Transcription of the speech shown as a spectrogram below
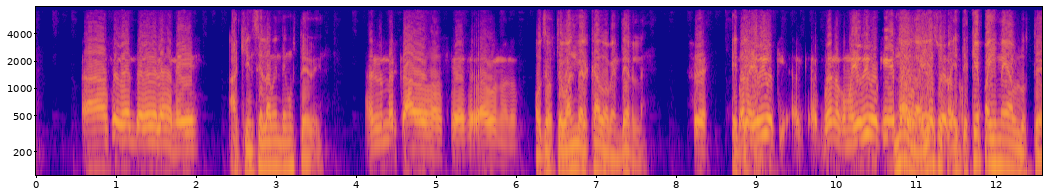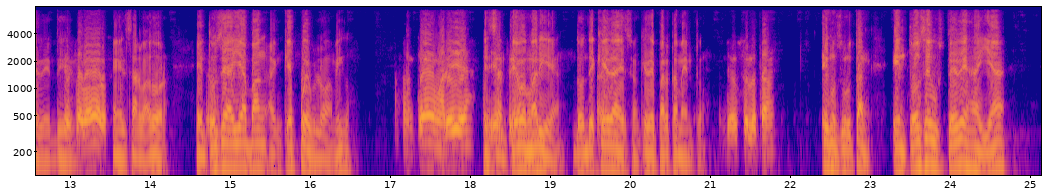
Ah, se vende, vende la semilla. ¿A quién se la venden ustedes? En el mercado se, va uno, ¿no? O sea, usted va al mercado a venderla. Sí. Bueno, yo vivo aquí, bueno, como yo vivo aquí en No, ¿de qué país me habla usted? De, El Salvador. En El Salvador. Entonces allá van, ¿en qué pueblo, amigo? Santiago de María. En Santiago de María. ¿Dónde queda eso? ¿En qué departamento? De Usulután. En Usulután. Entonces ustedes allá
